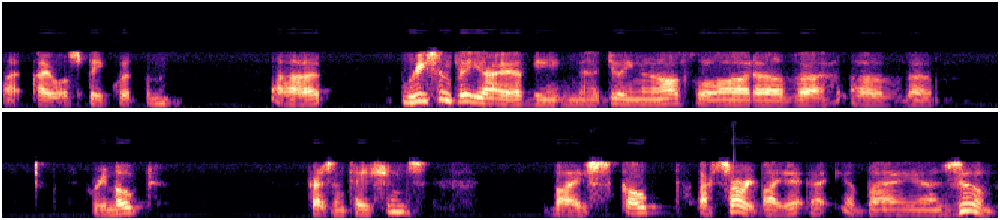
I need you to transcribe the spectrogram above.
I, I will speak with them. Uh, recently, I have been uh, doing an awful lot of uh, of uh, remote presentations by Scope, uh, sorry, by uh, by uh, Zoom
